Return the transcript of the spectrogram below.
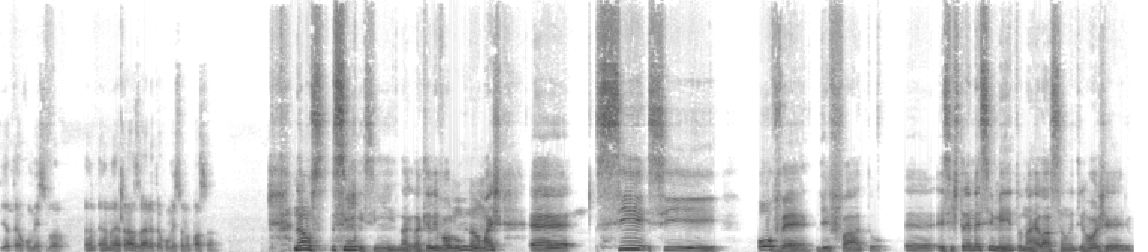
e até o começo do ano, ano retrasado e até o começo do ano passado. Não, sim, sim, naquele volume não, mas é, se, se houver de fato é, esse estremecimento na relação entre Rogério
